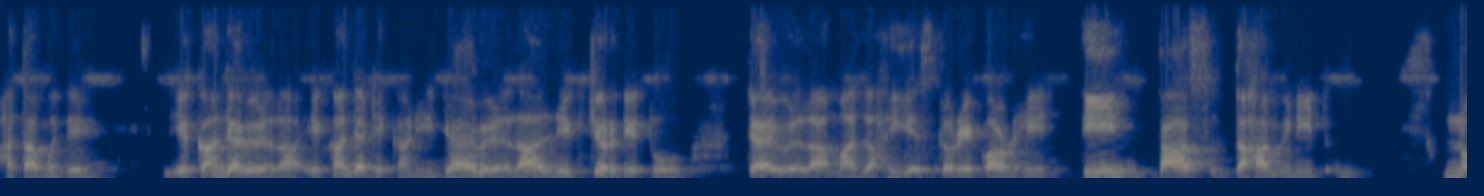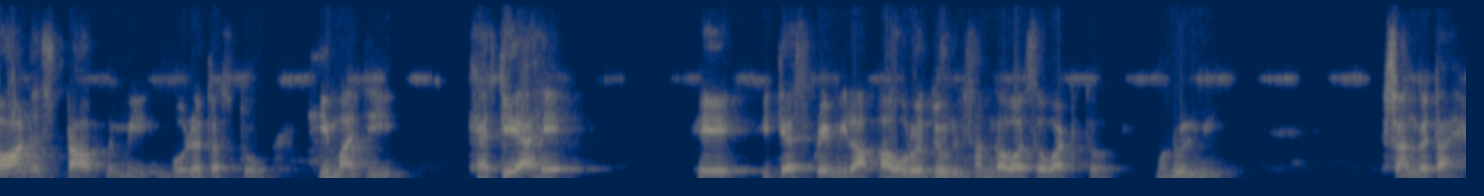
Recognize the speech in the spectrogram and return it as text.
हातामध्ये एखाद्या वेळेला एखाद्या ठिकाणी ज्या वेळेला लेक्चर देतो त्यावेळेला माझं हायेस्ट रेकॉर्ड हे तीन तास दहा मिनिट नॉन स्टॉप मी बोलत असतो. ही माझी ख्याती आहे. हे इतिहासप्रेमीला आवर्जून सांगावं असं वाटतं म्हणून मी सांगत आहे.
